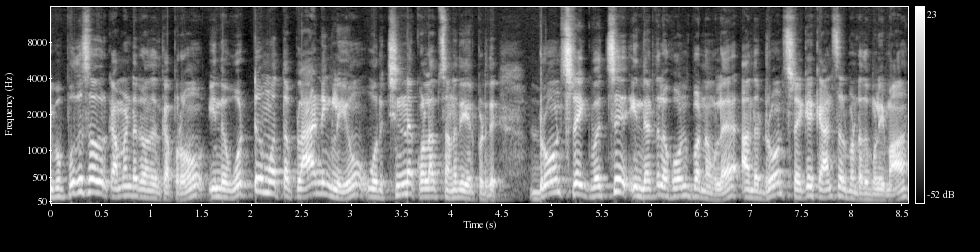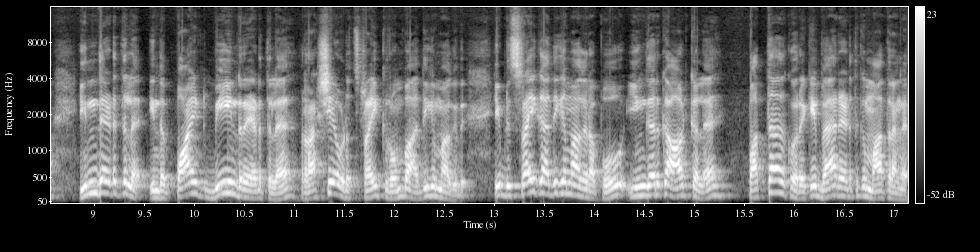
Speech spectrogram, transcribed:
இப்போ புதுசாக ஒரு கமாண்டர் வந்ததுக்கப்புறம் இந்த ஒட்டுமொத்த பிளானிங்லையும் ஒரு சின்ன கொலாப்ஸ் ஆனது ஏற்படுது. ட்ரோன் ஸ்ட்ரைக் வச்சு இந்த இடத்துல ஹோன் பண்ணவங்கள அந்த ட்ரோன் ஸ்ட்ரைக்கை கேன்சல் பண்ணுறது மூலிமா இந்த இடத்துல இந்த பாயிண்ட் பின்ற இடத்துல ரஷ்யாவோட ஸ்ட்ரைக் ரொம்ப அதிகமாகுது. இப்படி ஸ்ட்ரைக் அதிகமாகிறப்போ இங்கே இருக்க ஆட்களை பத்தாவது குறைக்கு வேற இடத்துக்கு மாத்துறாங்க.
